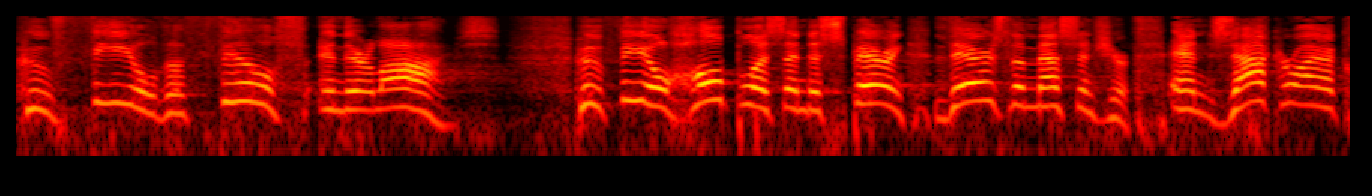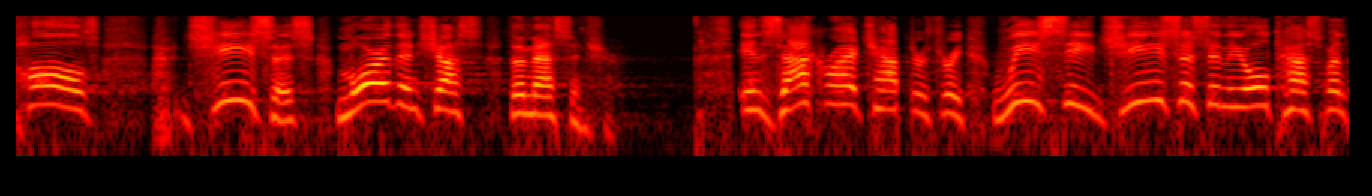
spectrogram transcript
who feel the filth in their lives who feel hopeless and despairing. There's the messenger. And Zechariah calls Jesus more than just the messenger. In Zechariah chapter 3, we see Jesus in the Old Testament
